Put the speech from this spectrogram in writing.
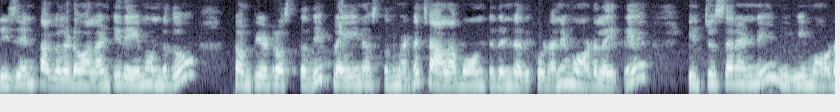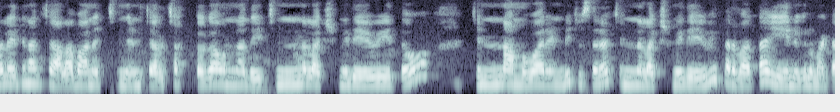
డిజైన్ తగలడం అలాంటిది ఏమి ఉండదు. కంప్యూటర్ వస్తుంది ప్లెయిన్ వస్తుంది అనమాట చాలా బాగుంటుందండి అది కూడా మోడల్ అయితే. ఇది చూసారండి? ఈ మోడల్ అయితే నాకు చాలా బాగా నచ్చిందండి. చాలా చక్కగా ఉన్నది. చిన్న లక్ష్మీదేవితో చిన్న అమ్మవారండి. చూసారా? చిన్న లక్ష్మీదేవి తర్వాత ఏనుగులు అన్నమాట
